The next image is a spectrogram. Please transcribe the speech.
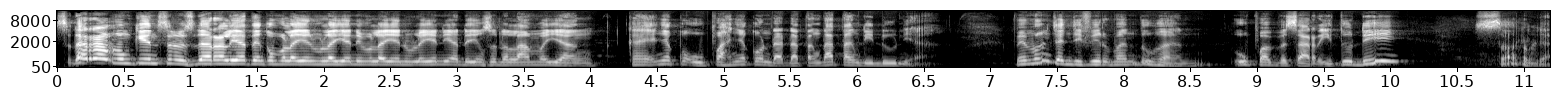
Saudara mungkin saudara lihat yang melayani, melayani, melayani, melayani ada yang sudah lama yang kayaknya kok upahnya kok enggak datang-datang di dunia. Memang janji firman Tuhan, upah besar itu di sorga.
